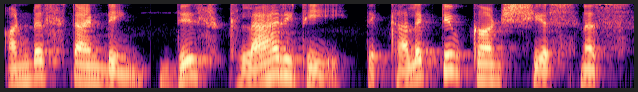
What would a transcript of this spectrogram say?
understanding this clarity, the collective consciousness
